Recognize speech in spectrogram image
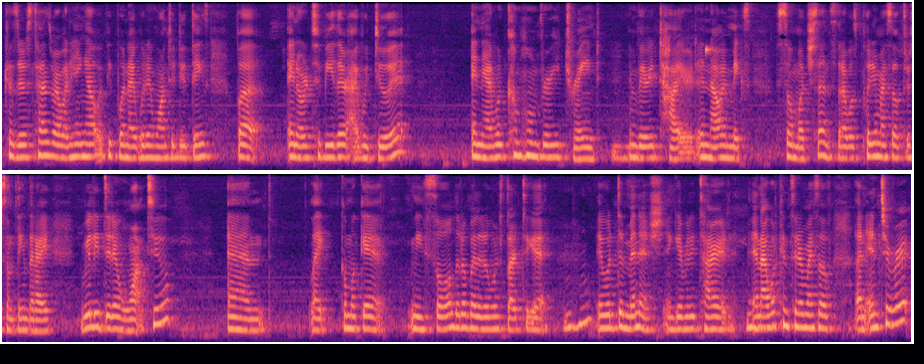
Because there's times where I would hang out with people and I wouldn't want to do things, but in order to be there, I would do it, and I would come home very drained mm-hmm. and very tired. And now it makes so much sense that I was putting myself through something that I really didn't want to, and like como que me soul little by little would start to get mm-hmm. it would diminish and get really tired. And i mm-hmm. would consider myself an introvert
